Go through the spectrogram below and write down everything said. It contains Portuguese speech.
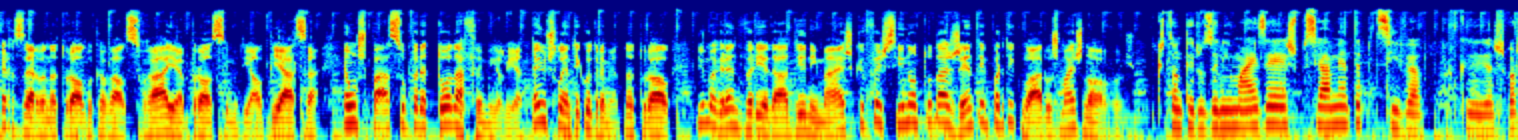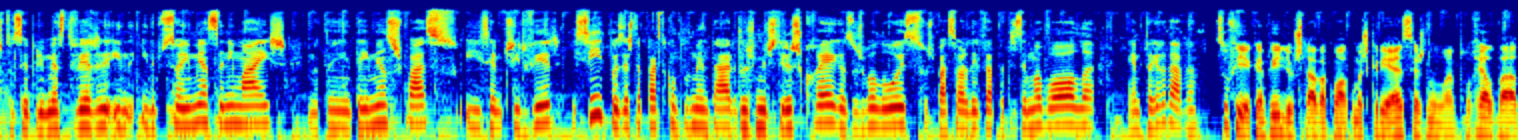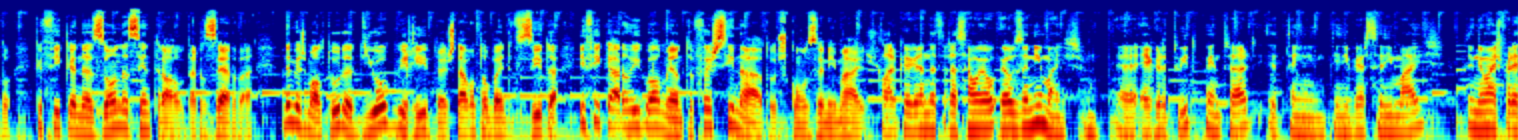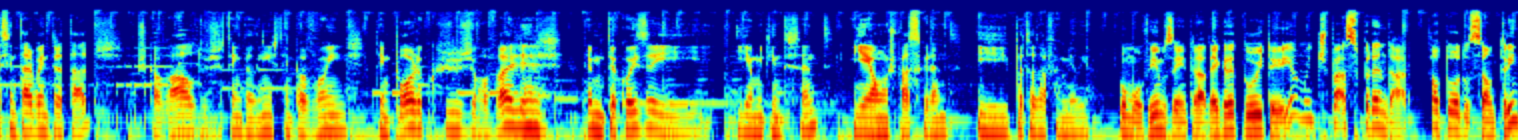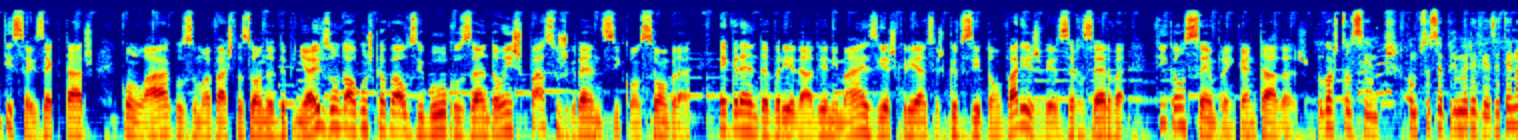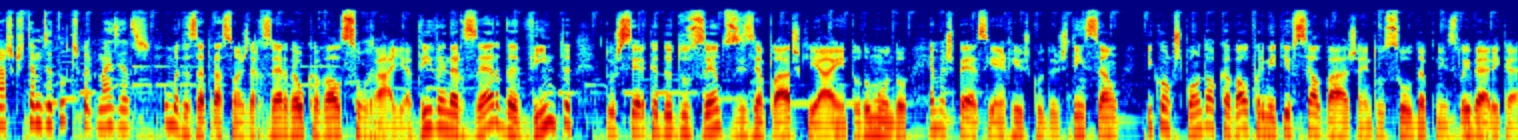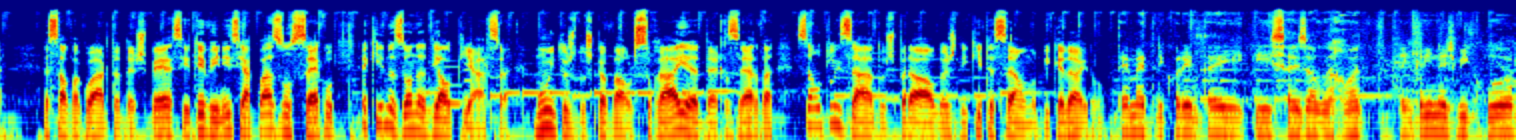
A Reserva Natural do Cavalo Sorraia, próximo de Alpiarça, é um espaço para toda a família. Tem um excelente enquadramento natural e uma grande variedade de animais que fascinam toda a gente, em particular os mais novos. A questão de ter os animais é especialmente apetecível, porque eles gostam sempre imenso de ver e, são imensos animais, tem, tem imenso espaço e sempre giro ver. E sim, depois esta parte complementar dos miúdos os escorregas, os balões, o espaço ao ar livre dá para trazer uma bola, é muito agradável. Sofia Campilho estava com algumas crianças num amplo relevado que fica na zona central da reserva. Na mesma altura, Diogo e Rita estavam também de visita e ficaram igualmente fascinados com os animais. Claro que a grande atração é, é os animais. É, é, gratuito para entrar, tem, tem diversos animais. Os animais parecem estar bem tratados. Os cavalos, tem galinhas, tem pavões, tem porcos, ovelhas, tem muita coisa e, e é muito interessante. E é um espaço grande e para toda a família. Como ouvimos, a entrada é gratuita e há muito espaço para andar. Ao todo, são 36 hectares, com lagos, uma vasta zona de pinheiros onde alguns cavalos e burros andam em espaços grandes e com sombra. É grande a variedade de animais e as crianças que visitam várias vezes a reserva ficam sempre encantadas. Gostam sempre, como se fosse a primeira vez. Até nós gostamos adultos, quanto mais eles. Uma das atrações da reserva é o cavalo sorraia. Vivem na reserva 20 dos cerca de 200 exemplares que há em todo o mundo. É uma espécie em risco de extinção e corresponde ao cavalo primitivo selvagem do sul da Península Ibérica. A salvaguarda da espécie teve início há quase um século aqui na zona de Alpiarça. Muitos dos cavalos sorraia da reserva são utilizados para aulas de equitação no picadeiro. Tem 1,46m ao garrote, tem crinas bicolor,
